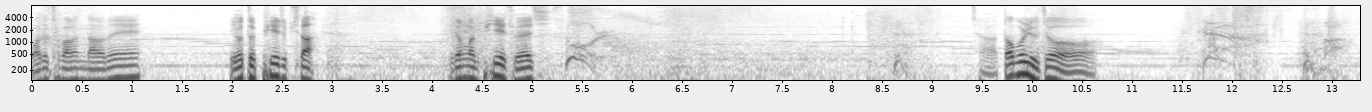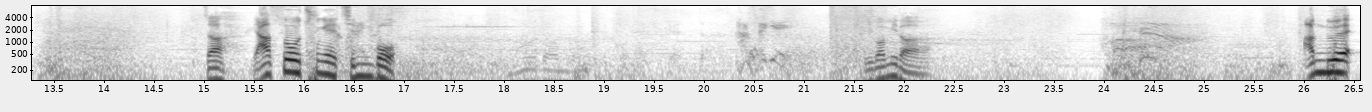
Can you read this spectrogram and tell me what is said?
와드 처박은 다음에 이것도 피해줍시다. 이런 건 피해줘야지. 자, W죠. 자, 야쏘 충의 진보. 이겁니다. 안 돼!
